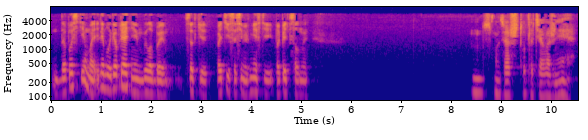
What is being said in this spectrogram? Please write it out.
допустимо или благоприятнее было бы все-таки пойти со всеми вместе и попеть псалмы? Ну, смотря что для тебя важнее.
